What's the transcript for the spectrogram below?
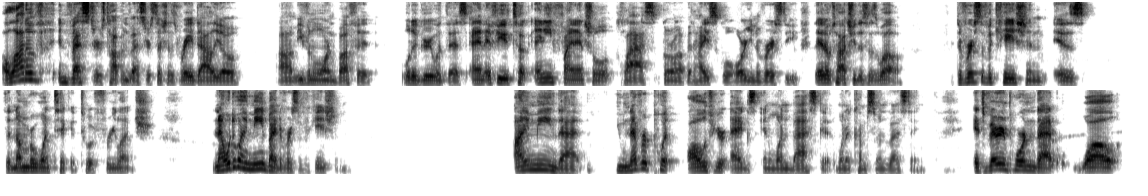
A lot of investors, top investors such as Ray Dalio, um, even Warren Buffett, would agree with this. And if you took any financial class growing up in high school or university, they'd have taught you this as well. Diversification is the number one ticket to a free lunch. Now, what do I mean by diversification? I mean that you never put all of your eggs in one basket when it comes to investing. It's very important that while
